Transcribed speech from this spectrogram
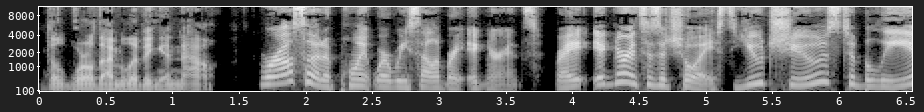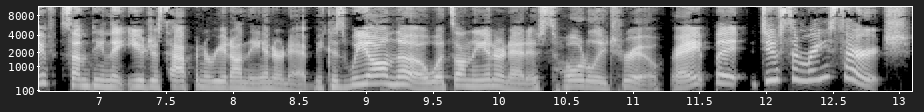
the world I'm living in now. We're also at a point where we celebrate ignorance, right? Ignorance is a choice. You choose to believe something that you just happen to read on the internet because we all know what's on the internet is totally true, right? But do some research.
